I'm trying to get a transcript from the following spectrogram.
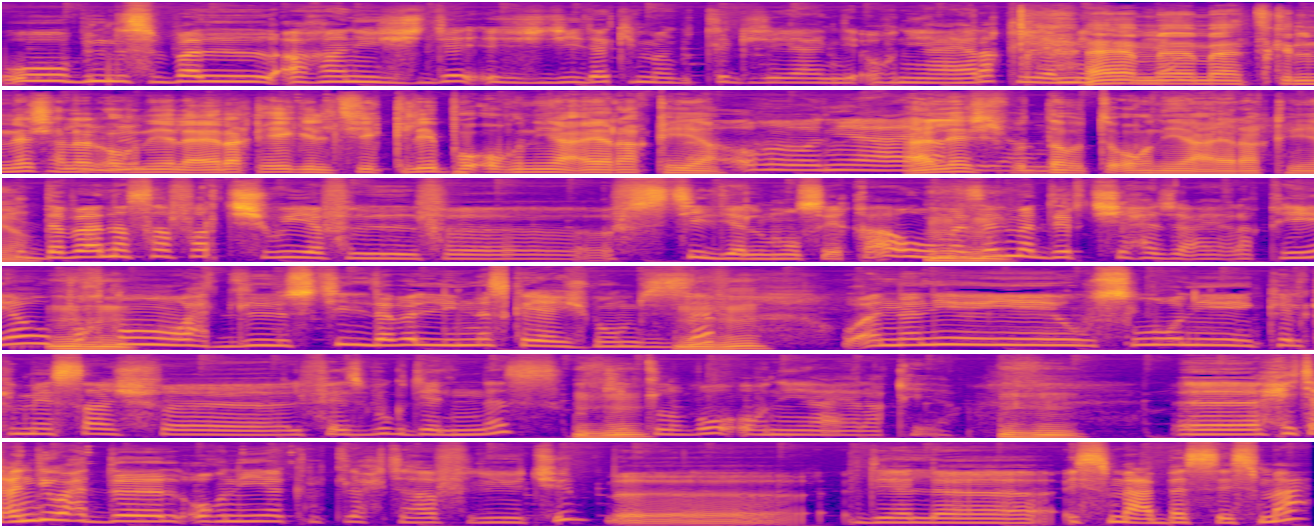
وبالنسبة للأغاني الجدي- الجديدة كما قلت لك جاية عندي أغنية عراقية آه. ما, ما تكلمناش على. الأغنية العراقية قلتي كليب وأغنية عراقية أغنية عراقية علاش بالضبط أغنية عراقية دابا أنا سافرت شوية في ال- في, في ال style ديال الموسيقى ومازال. ما درت شي حاجة عراقية. و pourtant واحد ال style دابا اللي الناس كيعجبهم بزاف. وأنني وصلوني quelques messages في الفيسبوك ديال الناس. كيطلبوا أغنية عراقية حيت عندي واحد الأغنية كنت لوحتها في اليوتيوب أه، ديال أه، اسمع بس اسمع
